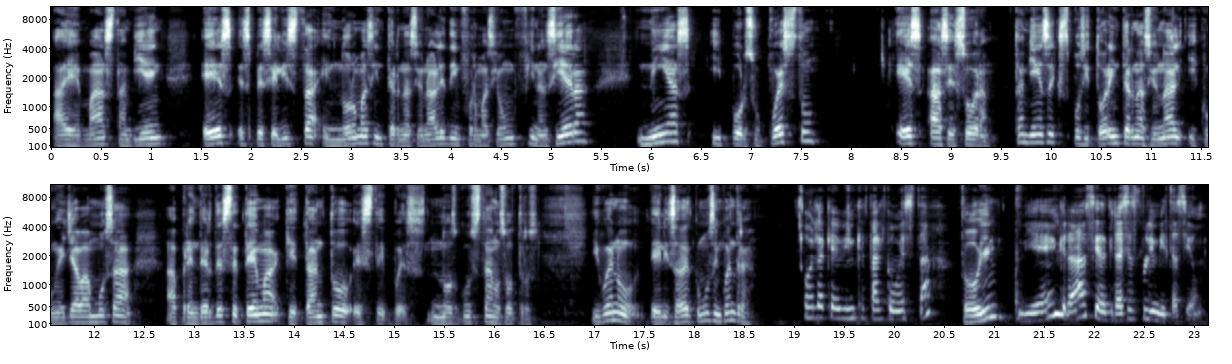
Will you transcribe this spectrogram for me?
además también es especialista en normas internacionales de información financiera, NIAS y por supuesto es asesora. También es expositora internacional y con ella vamos a aprender de este tema que tanto este, pues, nos gusta a nosotros. Y bueno, Elizabeth, ¿cómo se encuentra? Hola Kevin, ¿qué tal? ¿Cómo está? ¿Todo bien? Bien, gracias, gracias por la invitación.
